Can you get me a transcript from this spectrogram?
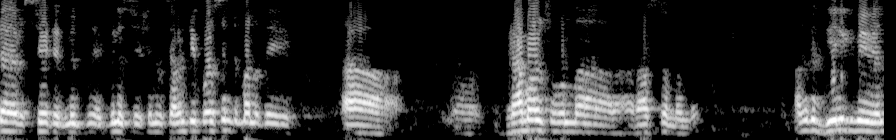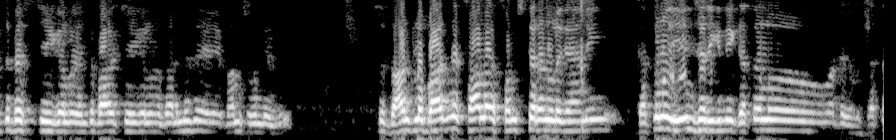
the state administration. Seventy percent మనది గ్రామాల్స్ ఉన్న రాష్ట్రం అండి. అందుకే దీనికి మేము ఎంత బెస్ట్ చేయగలం ఎంత బాగా చేయగలం దాని మీదే మనసు ఉండింది. సో దాంట్లో భాగంగా చాలా సంస్కరణలు కానీ గతంలో ఏం జరిగినాయి గతంలో అంటే గత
